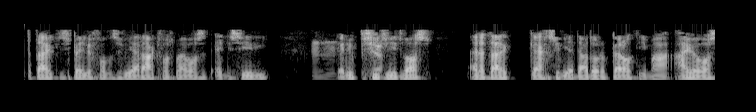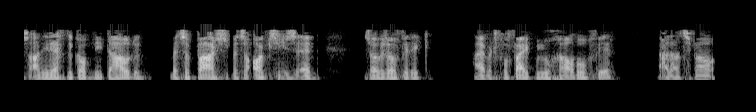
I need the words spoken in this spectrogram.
uiteindelijk de speler van Sevilla raakt. Volgens mij was het Eddie Siri. Mhm. Ik weet niet precies Ja. wie het was. En uiteindelijk krijgen Sevilla daardoor een penalty. Maar hij was aan die rechterkant niet te houden. Met zijn paasjes, met zijn acties. En sowieso vind ik, hij werd voor 5 miljoen gehaald ongeveer. Ja, dat is wel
